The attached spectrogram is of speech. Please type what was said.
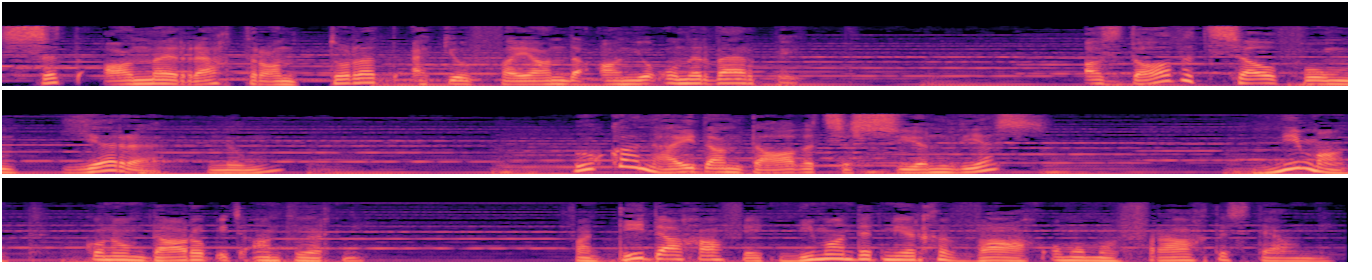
Sit aan my regterhand totdat ek jou vyande aan jou onderwerp het. As Dawid self hom Here noem, hoe kan hy dan Dawid se seun wees? Niemand kon hom daarop iets antwoord nie. Van die dag af het niemand dit meer gewaag om hom 'n vraag te stel nie.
